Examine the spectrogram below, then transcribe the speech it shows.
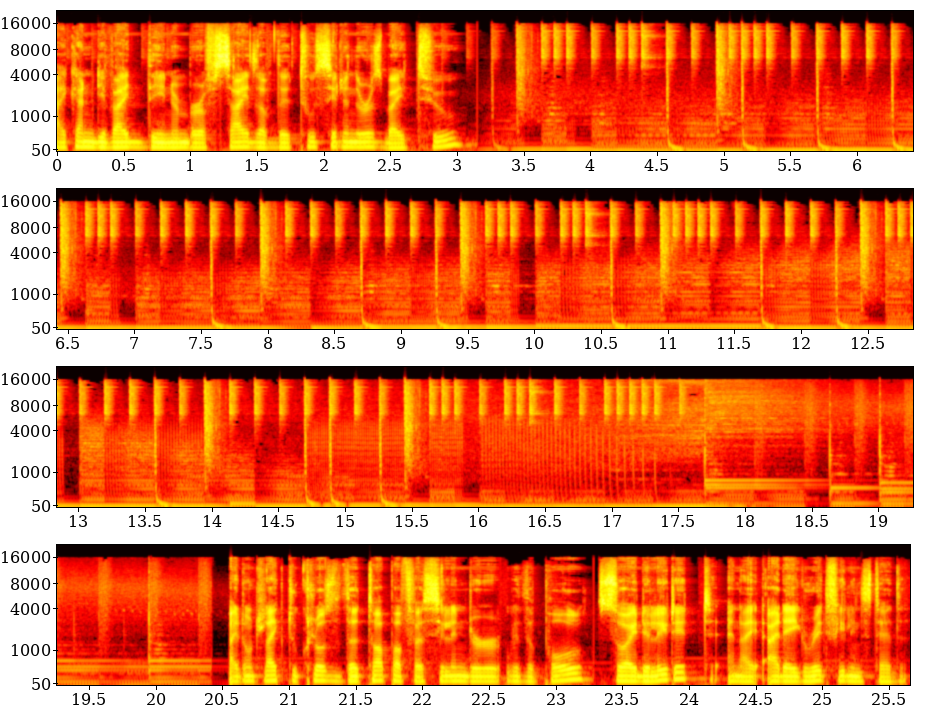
I can divide the number of sides of the two cylinders by 2. I don't like to close the top of a cylinder with a pole, so I delete it and I add a grid fill instead.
